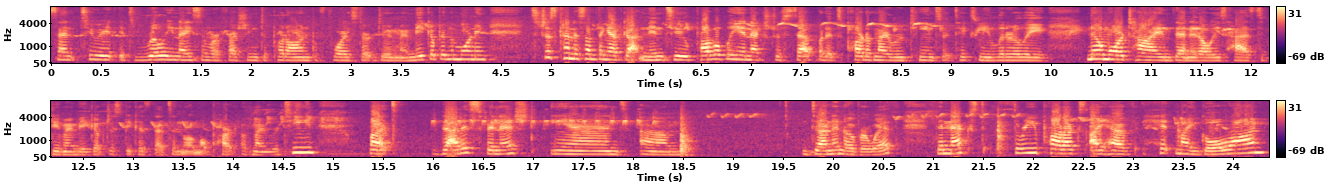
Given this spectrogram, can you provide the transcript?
scent to it. It's really nice and refreshing to put on before I start doing my makeup in the morning. It's just kind of something I've gotten into, probably an extra step, but it's part of my routine, so it takes me literally no more time than it always has to do my makeup just because that's a normal part of my routine. But that is finished and um, done and over with. The next three products I have hit my goal on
